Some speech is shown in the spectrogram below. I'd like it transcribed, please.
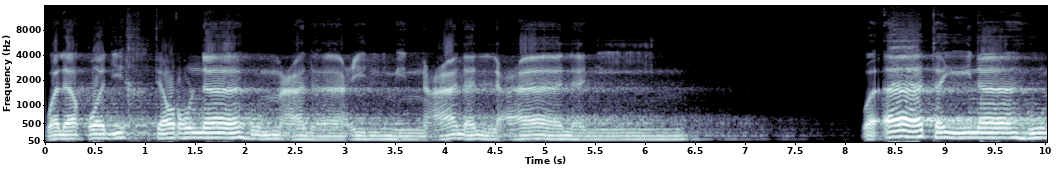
ولقد اخترناهم على علم على العالمين. وآتيناهم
